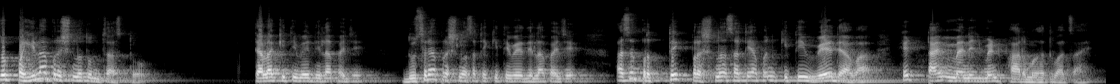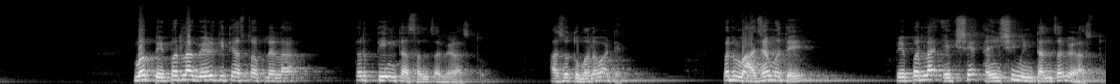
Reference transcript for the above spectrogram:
जो पहिला प्रश्न तुमचा असतो त्याला किती वेळ दिला पाहिजे? दुसऱ्या प्रश्नासाठी किती वेळ दिला पाहिजे? असं प्रत्येक प्रश्नासाठी आपण किती वेळ द्यावा हे टाईम मॅनेजमेंट फार महत्त्वाचं आहे. मग पेपरला वेळ किती असतो आपल्याला? तर तीन तासांचा वेळ असतो. असं तुम्हाला वाटेल. पण माझ्या मते पेपरला एकशे ऐंशी मिनिटांचा वेळ असतो.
